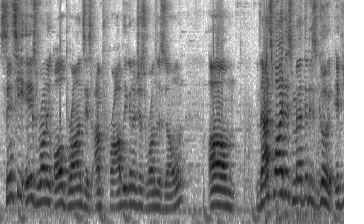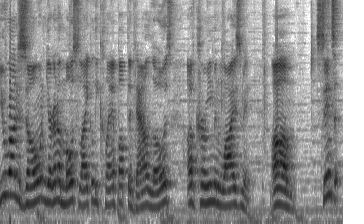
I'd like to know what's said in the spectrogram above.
Since he is running all bronzes, I'm probably going to just run the zone. Um, that's why this method is good. If you run zone, you're going to most likely clamp up the down lows of Kareem and Wiseman. Um, since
